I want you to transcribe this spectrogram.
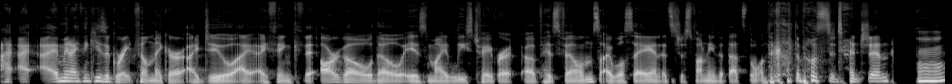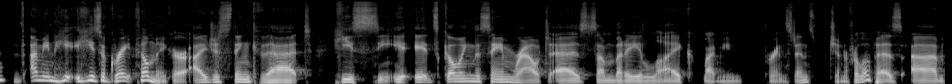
I, I, I mean, I think he's a great filmmaker. I do. I, I think that Argo, though, is my least favorite of his films. I will say, and it's just funny that that's the one that got the most attention. Mm-hmm. I mean, he he's a great filmmaker. I just think that he's seen, it's going the same route as somebody like, I mean, for instance, Jennifer Lopez, um,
